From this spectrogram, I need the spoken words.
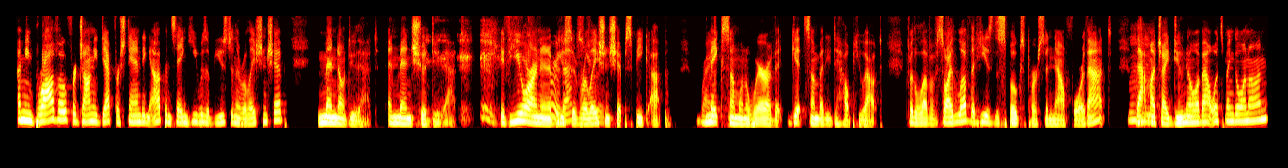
I mean, bravo for Johnny Depp for standing up and saying he was abused in the relationship. Men don't do that, and men should do that. If you are in an Sure, abusive that's true. relationship, speak up Right. make someone aware of it get somebody to help you out for the love of so i love that he is the spokesperson now for that that Mhm. much i do know about what's been going on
